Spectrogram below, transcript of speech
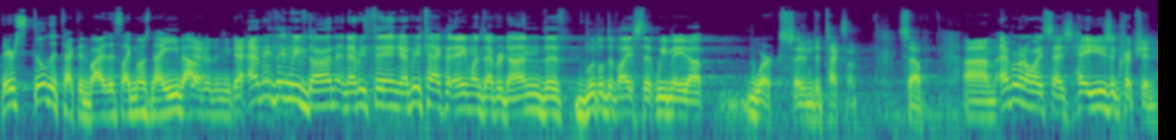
they're still detected by this like most naive algorithm you can. up everything we've done and everything, every attack that anyone's ever done, the little device that we made up works and detects them. So um, everyone always says, "Hey, use encryption."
